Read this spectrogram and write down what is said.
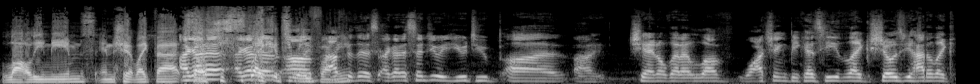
lolly memes and shit like that. I So gotta, it's just I gotta. like it's really um, funny. After this, I gotta send you a YouTube uh, uh, channel that I love watching because he like shows you how to like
